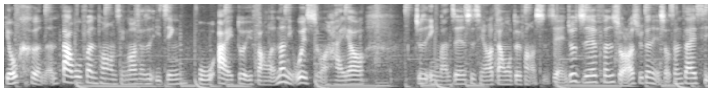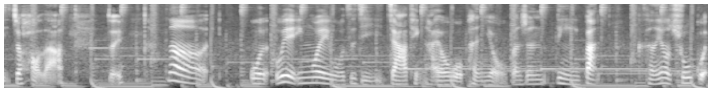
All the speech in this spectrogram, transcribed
有可能大部分通常情况下是已经不爱对方了，那你为什么还要就是隐瞒这件事情，要耽误对方的时间？就直接分手，然后去跟你小三在一起就好啦。对，那我我也因为我自己家庭还有我朋友本身另一半可能有出轨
